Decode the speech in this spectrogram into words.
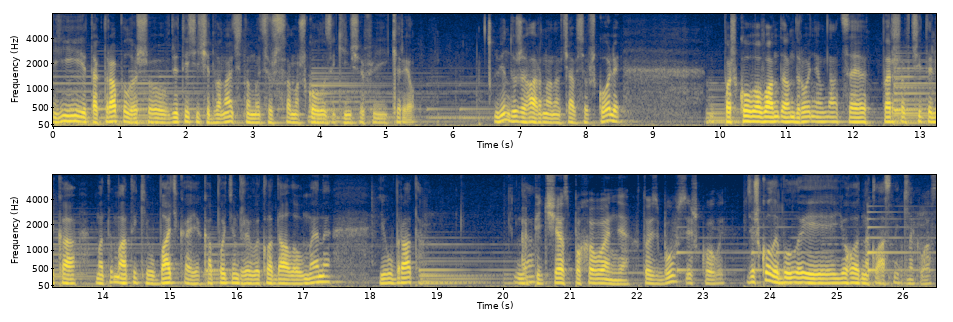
і так трапилося, що в 2012-му цю ж саму школу закінчив і Кирил. Він дуже гарно навчався в школі. Пашкова Ванда Андронівна це перша вчителька математики у батька, яка потім вже викладала у мене і у брата. А Да. під час поховання хтось був зі школи? Зі школи були його однокласники. Клас.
